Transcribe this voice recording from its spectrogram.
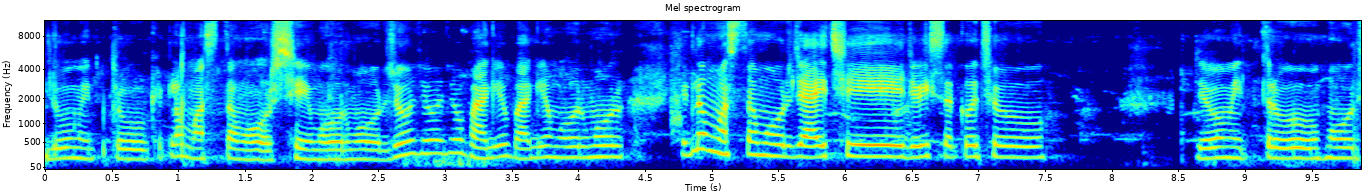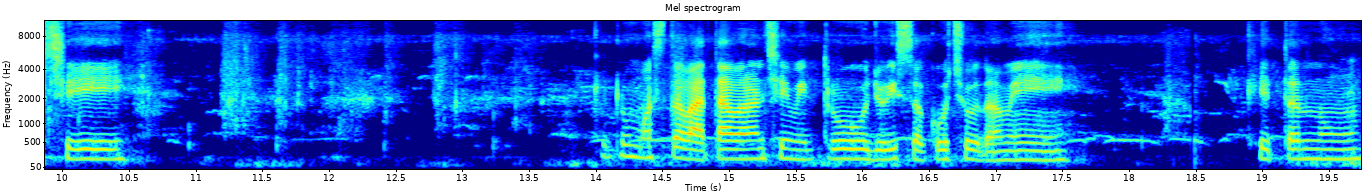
જો મિત્રો, કેટલો મસ્ત મોર છે, મોર મોર. જો જો જો, ભાગ્યો ભાગ્યો, મોર મોર. કેટલો મસ્ત મોર જાય છે, જોઈ શકો છો. જો મિત્રો, મોર છે. કેટલું મસ્ત વાતાવરણ છે મિત્રો, જોઈ શકો છો તમે. ખેતરનું.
